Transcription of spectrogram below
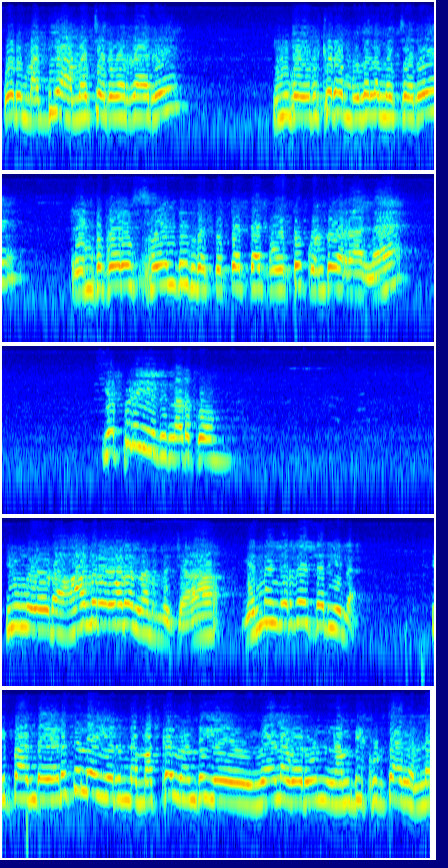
ஒரு மத்திய அமைச்சர் வர்றாரு. இங்க இருக்கிற முதலமைச்சர் ரெண்டு பேரும் சேர்ந்து இந்த திட்டத்தை போட்டு கொண்டு வர்றாங்க. எப்படி இது நடக்கும்? இவங்களோட ஆதரவோட நடந்துச்சா? என்னங்கிறதே தெரியல. இப்ப அந்த இடத்துல இருந்த மக்கள் வந்து வேலை வரும்னு நம்பி கொடுத்தாங்கல்ல?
